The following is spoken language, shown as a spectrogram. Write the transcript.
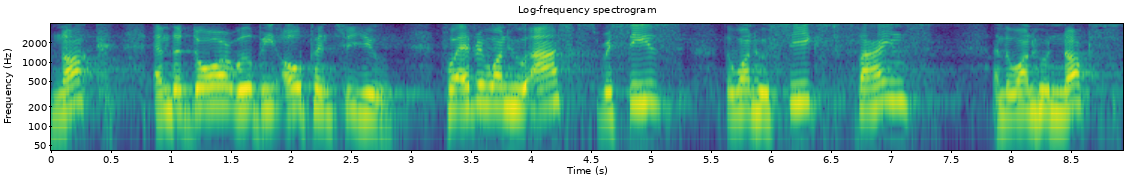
Knock and the door will be open to you. For everyone who asks receives, the one who seeks finds, and the one who knocks,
